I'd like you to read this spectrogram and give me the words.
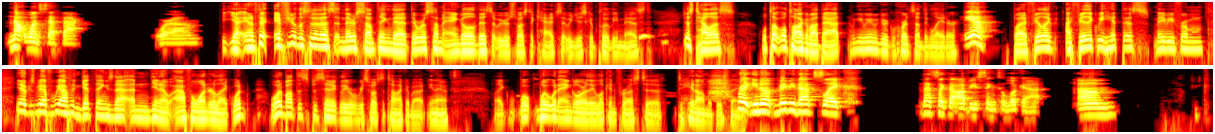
Not one step back. We're um. Yeah, and if there, if you're listening to this and there's something that there was some angle of this that we were supposed to catch that we just completely missed, just tell us. We'll talk. We'll talk about that. We can, we can record something later. Yeah. But I feel like I feel like we hit this maybe from you know because we often, we often get things that and you know I often wonder like what what about this specifically were we supposed to talk about you know like what what what angle are they looking for us to to hit on with this thing Right, you know, maybe that's like that's like the obvious thing to look at. Um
